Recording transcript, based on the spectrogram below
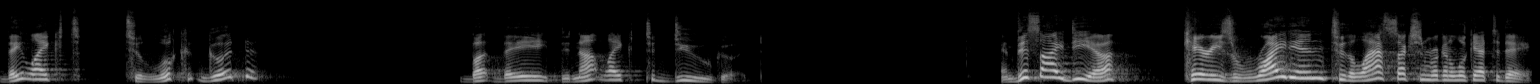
They liked to look good, but they did not like to do good. And this idea carries right into the last section we're going to look at today,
